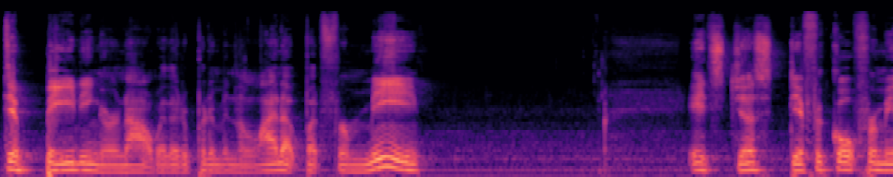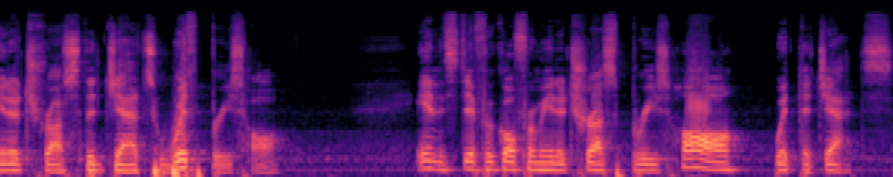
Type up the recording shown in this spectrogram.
debating or not whether to put him in the lineup. But for me, it's just difficult for me to trust the Jets with Breece Hall and it's difficult for me to trust Breece Hall with the Jets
